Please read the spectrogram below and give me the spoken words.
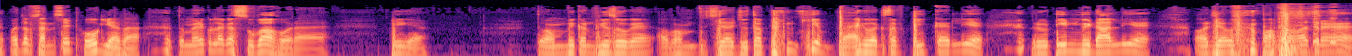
मतलब सनसेट हो गया था तो मेरे को लगा सुबह हो रहा है। ठीक है। तो हम भी कंफ्यूज हो गए। अब हम सीधा जूता पहन के बैग वैग सब ठीक कर लिए रूटीन भी डाल लिए और जब पापा हंस रहे हैं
